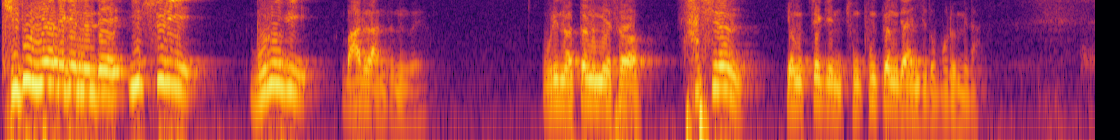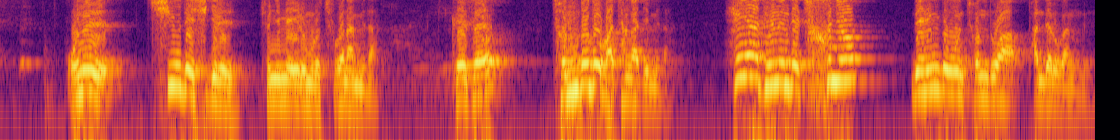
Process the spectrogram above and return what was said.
기도해야 되겠는데 입술이 무릎이 말을 안 듣는 거예요. 우리는 어떤 의미에서 사실은 영적인 중풍병자인지도 모릅니다. 오늘 치유되시기를 주님의 이름으로 축원합니다. 그래서 전도도 마찬가지입니다. 해야 되는데 전혀 내 행동은 전도와 반대로 가는 거예요.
